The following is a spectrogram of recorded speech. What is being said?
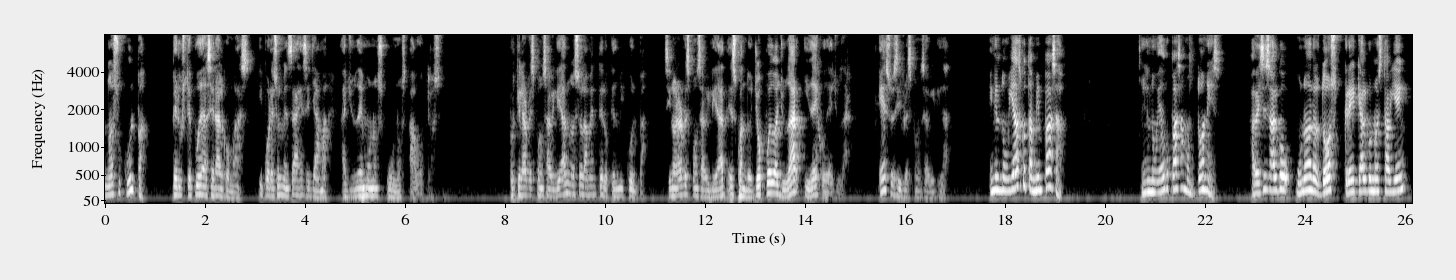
no es su culpa. Pero usted puede hacer algo más. Y por eso el mensaje se llama ayudémonos unos a otros. Porque la responsabilidad no es solamente lo que es mi culpa, sino la responsabilidad es cuando yo puedo ayudar y dejo de ayudar. Eso es irresponsabilidad. En el noviazgo también pasa. En el noviazgo pasa montones. A veces algo, uno de los dos cree que algo no está bien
